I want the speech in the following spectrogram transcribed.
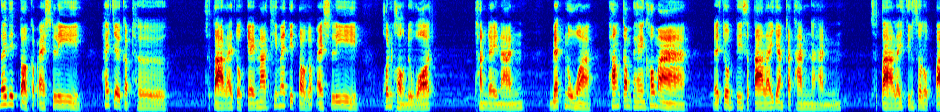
ได้ติดต่อกับแอชลีย์ให้เจอกับเธอ สตาร์ไลท์ตกใจมากที่แม่ติดต่อกับแอชลีย์คนของเดอะวอตทันใดนั้นแบล็กนัวพังกำแพงเข้ามา และโจมตีสตาร์ไลท์อย่างกระทันหัน สตาร์ไลท์จึงสลบไป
